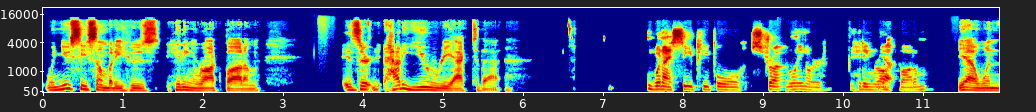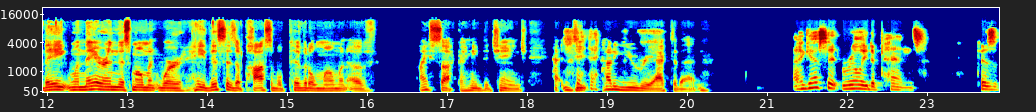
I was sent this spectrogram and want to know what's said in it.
when you see somebody who's hitting rock bottom, is there how do you react to that? When I see people struggling or hitting rock bottom, Yeah, when they when they are in this moment where hey, this is a possible pivotal moment of I suck, I need to change. How do, how do you react to that? I guess it really depends. Because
